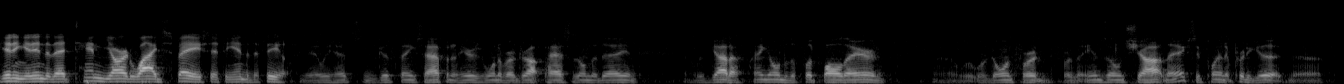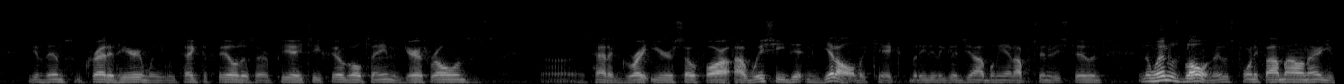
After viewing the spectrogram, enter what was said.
getting it into that 10-yard wide space at the end of the field. Yeah, we had some good things happen, and here's one of our drop passes on the day, and we've got to hang on to the football there, and uh, we're going for it for the end zone shot, and they actually playing it pretty good. Uh, give them some credit here, and we, we take the field as our PAT field goal team. And Gareth Rollins has, uh, has had a great year so far. I wish he didn't get all the kicks, but he did a good job when he had opportunities to. And, and the wind was blowing. It was 25 mile an hour. You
